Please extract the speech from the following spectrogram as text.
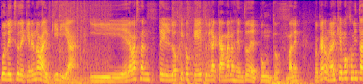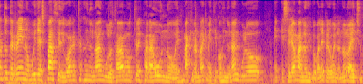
por el hecho de que era una Valkyria. Y era bastante lógico que tuviera cámaras dentro de punto, ¿vale? Pero claro, una vez que hemos comido tanto terreno muy despacio, de igual que estás cogiendo un ángulo, estábamos 3 para 1, es más que normal que me esté cogiendo un ángulo. Eh, sería más lógico, ¿vale? Pero bueno, no lo ha hecho.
